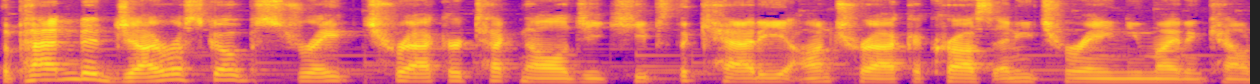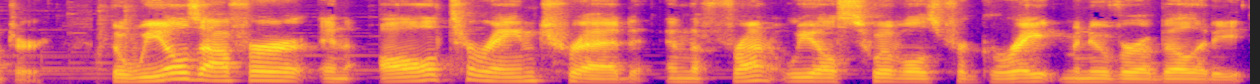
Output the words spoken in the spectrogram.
The patented gyroscope straight tracker technology keeps the caddy on track across any terrain you might encounter. The wheels offer an all-terrain tread and the front wheel swivels for great maneuverability.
